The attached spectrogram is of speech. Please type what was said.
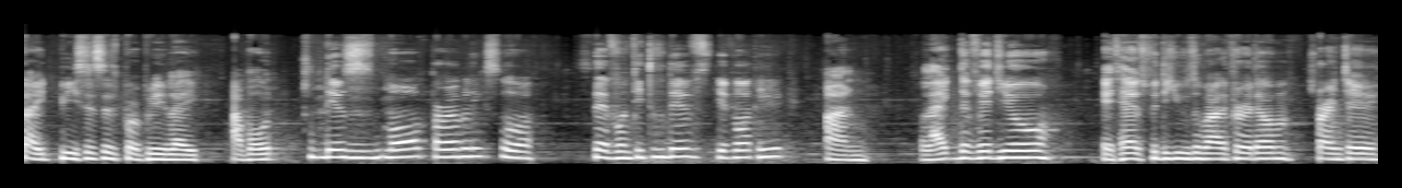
side pieces is probably like about two divs more probably. So 72 divs give or take. And like the video it helps with the YouTube algorithm. Trying to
